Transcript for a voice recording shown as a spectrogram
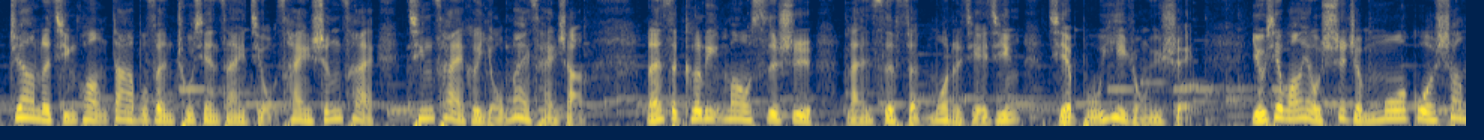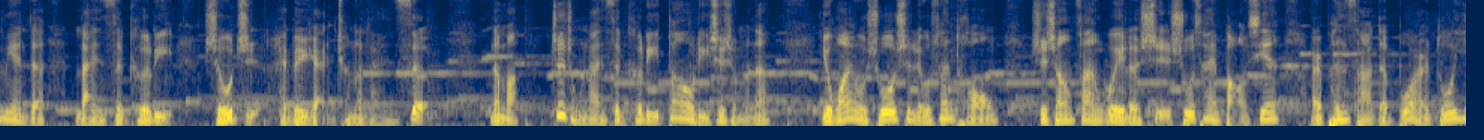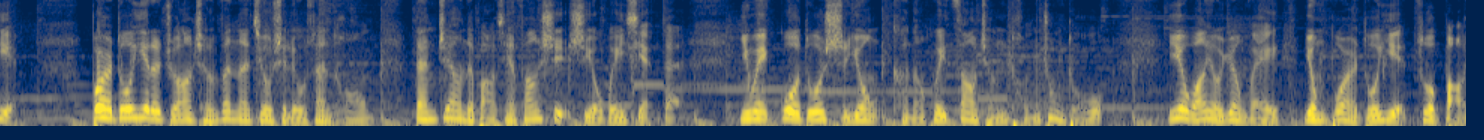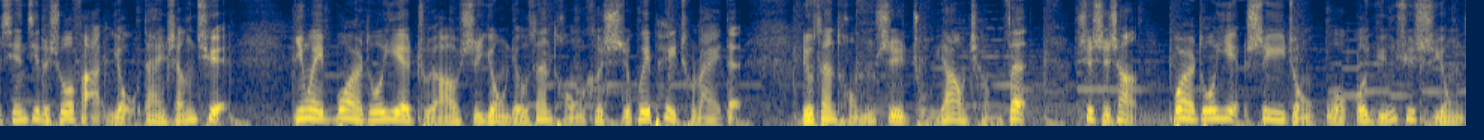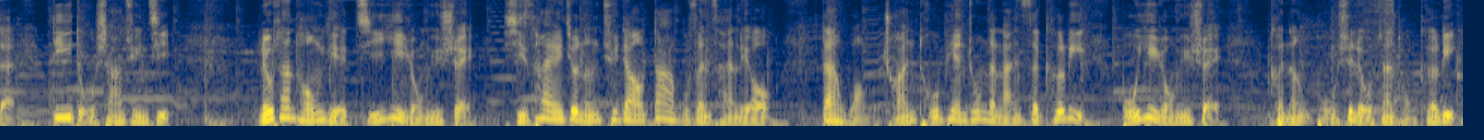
这样的情况大部分出现在韭菜、生菜、青菜和油麦菜上，蓝色颗粒貌似是蓝色粉末的结晶，且不易溶于水。有些网友试着摸过上面的蓝色颗粒，手指还被染成了蓝色。那么，这种蓝色颗粒到底是什么呢？有网友说是硫酸铜，是商贩为了使蔬菜保鲜而喷洒的波尔多液。波尔多液的主要成分呢就是硫酸铜，但这样的保鲜方式是有危险的，因为过多食用可能会造成铜中毒。也有网友认为用波尔多液做保鲜剂的说法有待商榷，因为波尔多液主要是用硫酸铜和石灰配出来的，硫酸铜是主要成分。事实上，波尔多液是一种我国允许使用的低毒杀菌剂。硫酸铜也极易溶于水，洗菜就能去掉大部分残留。但网传图片中的蓝色颗粒不易溶于水，可能不是硫酸铜颗粒。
